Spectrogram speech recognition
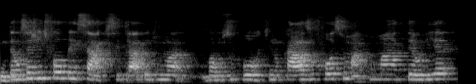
Então, se a gente for pensar que se trata de uma, vamos supor que no caso fosse uma, uma teoria,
